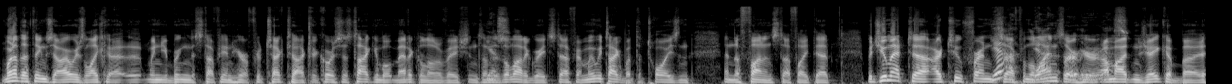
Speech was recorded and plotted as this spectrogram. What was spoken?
One of the things I always like uh, when you bring the stuff in here for Tech Talk, of course, is talking about medical innovations, and Yes. there's a lot of great stuff. I mean, we talk about the toys and, and the fun and stuff like that. But you met uh, our two friends Yeah, uh, from the yeah, Lions there here, yes. Ahmad and Jacob, uh,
